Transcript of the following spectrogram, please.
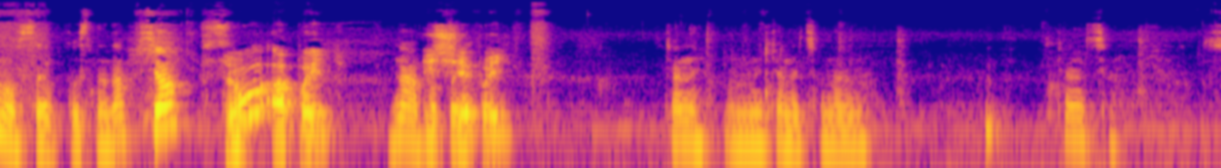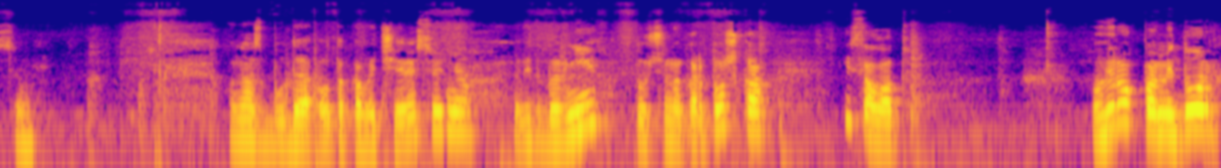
Ну, все вкусно, да? Все? Все, а пить? На, І ще попий. пий. Тяни, воно не тянеться, наверное. Тянеться. Все. У нас буде отака вечеря сьогодні. Відбивні, товчена картошка і салат. Огірок, помідор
